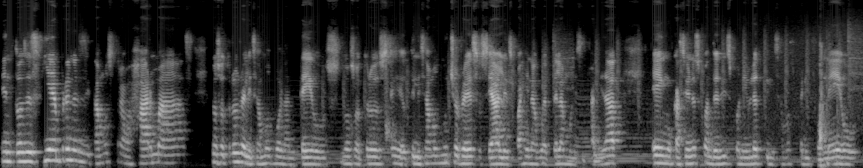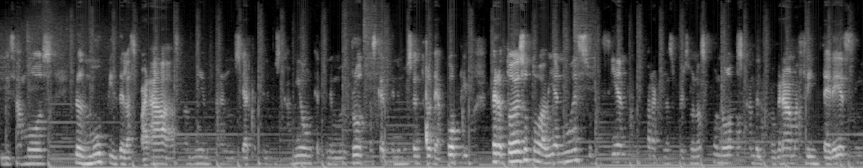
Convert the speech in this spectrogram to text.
Entonces, siempre necesitamos trabajar más, nosotros realizamos volanteos, nosotros eh, utilizamos muchas redes sociales, página web de la municipalidad. En ocasiones cuando es disponible utilizamos perifoneo, utilizamos los MUPIs de las paradas también para anunciar que tenemos camión, que tenemos rutas, que tenemos centros de acopio, pero todo eso todavía no es suficiente para que las personas conozcan del programa, se interesen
